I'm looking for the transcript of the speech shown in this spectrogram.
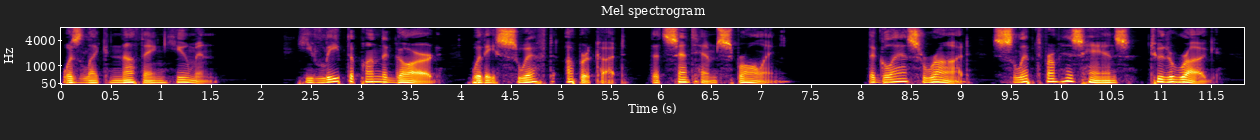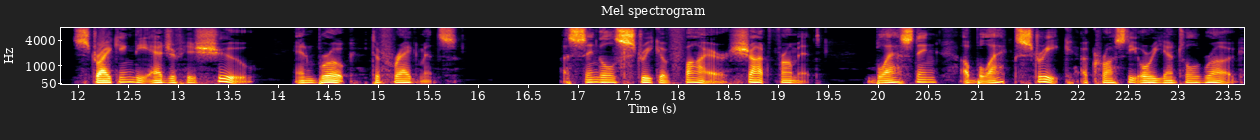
was like nothing human. He leaped upon the guard with a swift uppercut that sent him sprawling. The glass rod slipped from his hands to the rug, striking the edge of his shoe, and broke to fragments. A single streak of fire shot from it, blasting a black streak across the Oriental rug.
